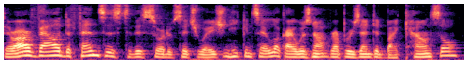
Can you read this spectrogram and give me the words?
There are valid defenses to this sort of situation. He can say, look, I was not represented by counsel.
